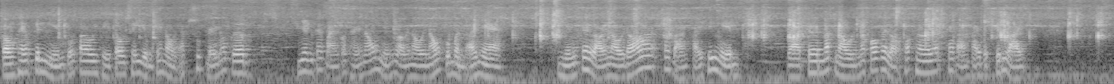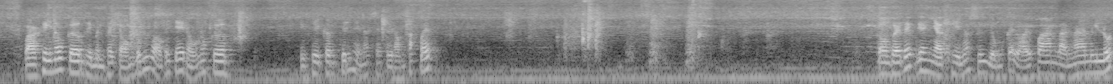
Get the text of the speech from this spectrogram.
Còn theo kinh nghiệm của tôi thì tôi sẽ dùng cái nồi áp suất để nấu cơm. Nhưng các bạn có thể nấu những loại nồi nấu của mình ở nhà. Những cái loại nồi đó các bạn phải thí nghiệm. Và trên nắp nồi nó có cái lỗ thoát hơi đó, các bạn phải bịt kín lại. Và khi nấu cơm thì mình phải chọn đúng vào cái chế độ nấu cơm. Thì khi cơm chín thì nó sẽ tự động tắt bếp. Còn về bếp ga Nhật thì nó sử dụng cái loại van là Namilus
